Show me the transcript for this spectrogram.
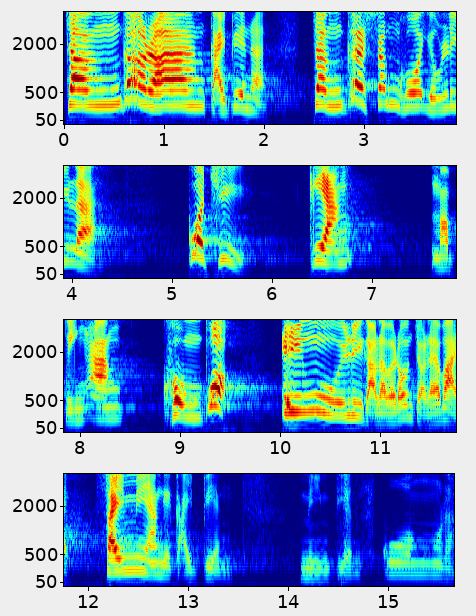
整个人改变了，整个生活有力了。过去講冇平安，恐怖，因为你甲来位拢做礼拜，生命嘅改变，面变光了。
